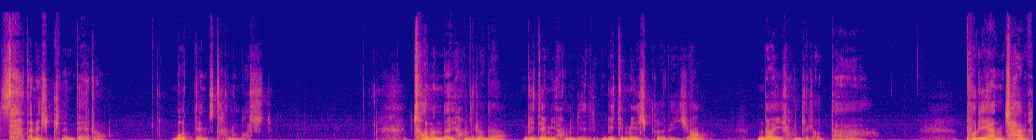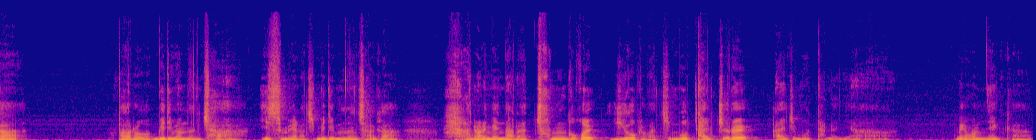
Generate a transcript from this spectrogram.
사단이 시키는 대로 못된 짓 하는 것이죠. 저는 너희 형제로다. 믿음의 형제들, 믿음의 식구들이죠. 너희 형제로다. 불의한 자가 바로 믿음 없는 자, 이스마엘 같이 믿음 없는 자가 하나님의 나라 천국을 유업으로 받지 못할 줄을 알지 못하느냐. 그게 뭡니까?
